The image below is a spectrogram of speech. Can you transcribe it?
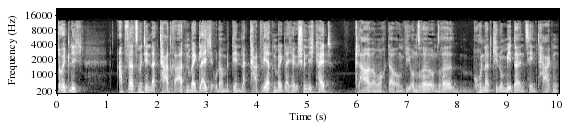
deutlich abwärts mit den Laktatraten bei gleich oder mit den Laktatwerten bei gleicher Geschwindigkeit klar, wir haben auch da irgendwie unsere, unsere 100 Kilometer in 10 Tagen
